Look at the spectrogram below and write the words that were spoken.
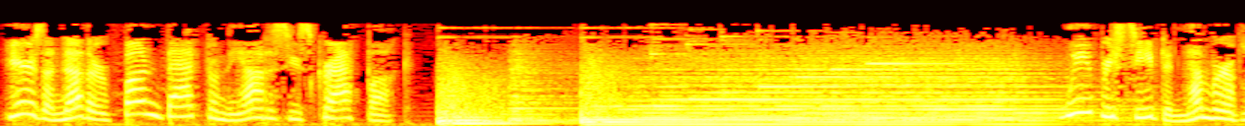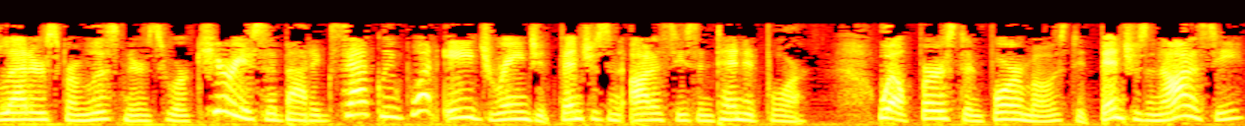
Here's another fun fact from the Odyssey scrapbook. We've received a number of letters from listeners who are curious about exactly what age range Adventures in Odyssey is intended for. Well, first and foremost, Adventures in Odyssey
